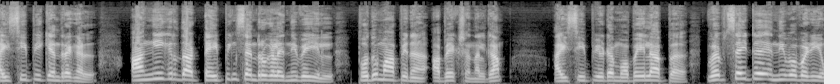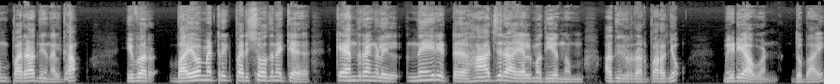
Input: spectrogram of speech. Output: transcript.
ഐ സി പി കേന്ദ്രങ്ങൾ അംഗീകൃത ടൈപ്പിംഗ് സെന്ററുകൾ എന്നിവയിൽ പൊതുമാപ്പിന് അപേക്ഷ നൽകാം. ഐ സി പിയുടെ മൊബൈൽ ആപ്പ് വെബ്സൈറ്റ് എന്നിവ വഴിയും പരാതി നൽകാം. ഇവർ ബയോമെട്രിക് പരിശോധനയ്ക്ക് കേന്ദ്രങ്ങളിൽ നേരിട്ട് ഹാജരായാൽ മതിയെന്നും അധികൃതർ പറഞ്ഞു. Media one Dubai.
